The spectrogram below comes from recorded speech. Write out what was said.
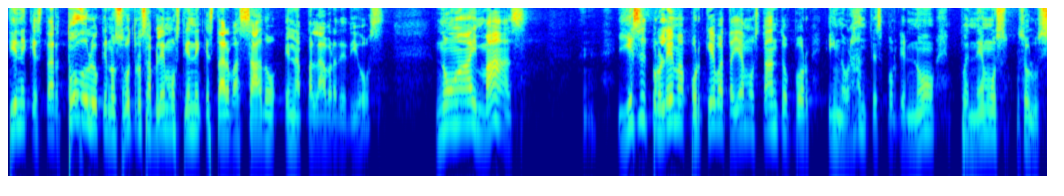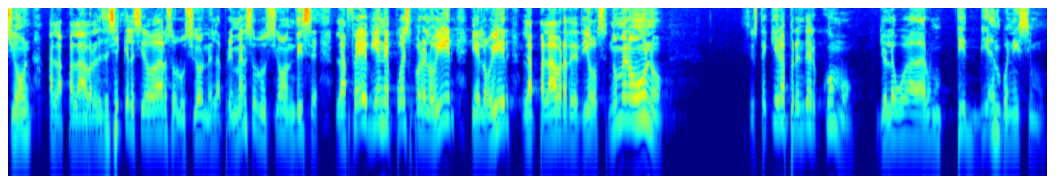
tiene que estar, todo lo que nosotros hablemos tiene que estar basado en la palabra de Dios. No hay más. Y ese es el problema, ¿por qué batallamos tanto por ignorantes? Porque no ponemos solución a la palabra. Les decía que les iba a dar soluciones. La primera solución dice, la fe viene pues por el oír y el oír la palabra de Dios. Número uno, si usted quiere aprender cómo, yo le voy a dar un tip bien buenísimo.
